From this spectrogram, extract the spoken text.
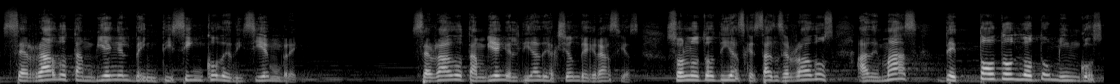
cerrado también el 25 de diciembre. Cerrado también el día de acción de gracias. Son los dos días que están cerrados, además de todos los domingos.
